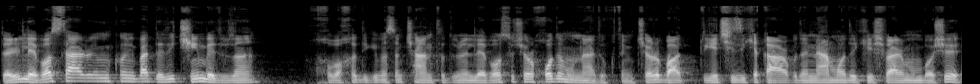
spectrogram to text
داری لباس طراحی می‌کنی بعد دادی چین بدوزن. خب آخه دیگه مثلا چند تا دونه لباس رو چرا خودمون ندوختیم؟ چرا باید یه چیزی که قرار بوده نماد کشورمون باشه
